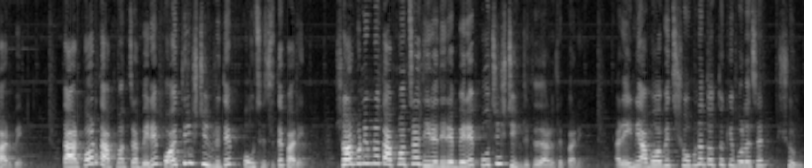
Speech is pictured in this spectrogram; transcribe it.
বাড়বে। তারপর তাপমাত্রা বেড়ে পঁয়ত্রিশ ডিগ্রিতে পৌঁছে যেতে পারে। সর্বনিম্ন তাপমাত্রা ধীরে ধীরে বেড়ে পঁচিশ ডিগ্রিতে দাঁড়াতে পারে। আর এই নিয়ে আবহাওয়াবিদ শোভনা দত্ত কি বলেছেন শুনব।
